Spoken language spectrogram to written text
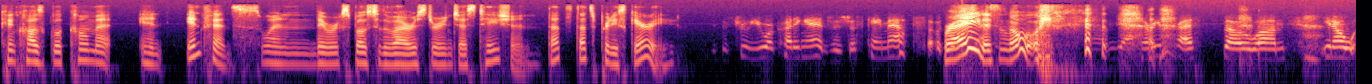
can cause glaucoma in infants when they were exposed to the virus during gestation. That's that's pretty scary. It's true. You are cutting edge. It just came out. So right. I said, oh. um, yeah, very impressed. So, um, you know,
